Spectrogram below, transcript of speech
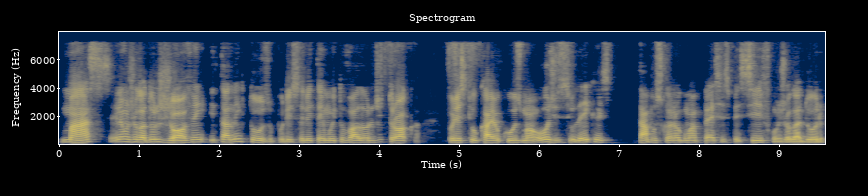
mas ele é um jogador jovem e talentoso, por isso ele tem muito valor de troca. Por isso que o Caio Kuzma hoje, se o Lakers está buscando alguma peça específica, um jogador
